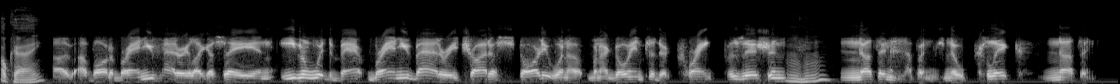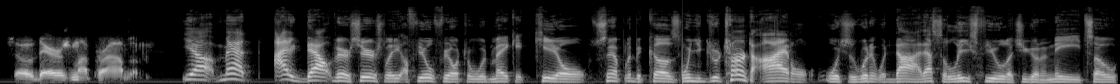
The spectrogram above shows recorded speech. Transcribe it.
Okay. I, I bought a brand new battery, like I say, and even with the ba- brand new battery, try to start it when I when I go into the crank position, hmm nothing happens. No click, nothing. So there's my problem. Yeah, Matt, I doubt very seriously a fuel filter would make it kill simply because when you return to idle, which is when it would die, that's the least fuel that you're going to need. So,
